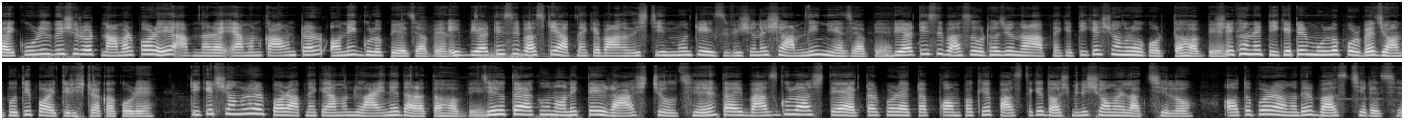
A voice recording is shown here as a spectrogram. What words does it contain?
তাই কুড়িল বিশ্ব রোড নামার পরে আপনারা এমন কাউন্টার অনেকগুলো পেয়ে যাবেন। এই বিআরটিসি বাসটি আপনাকে বাংলাদেশ চীন মন্ত্রী এক্সিবিশনের সামনেই নিয়ে যাবে। বিআরটিসি বাসে ওঠার জন্য আপনাকে টিকিট সংগ্রহ করতে হবে। সেখানে টিকিটের মূল্য পড়বে জনপ্রতি পঁয়ত্রিশ টাকা করে। টিকিট সংগ্রহের পর আপনাকে এমন লাইনে দাঁড়াতে হবে। যেহেতু এখন অনেকটাই রাশ চলছে, তাই বাসগুলো আসতে একটার পর একটা কমপক্ষে পাঁচ থেকে দশ মিনিট সময় লাগছিল। অতপর আমাদের বাস ছেড়েছে।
